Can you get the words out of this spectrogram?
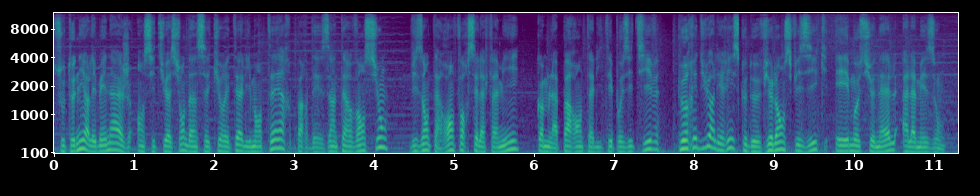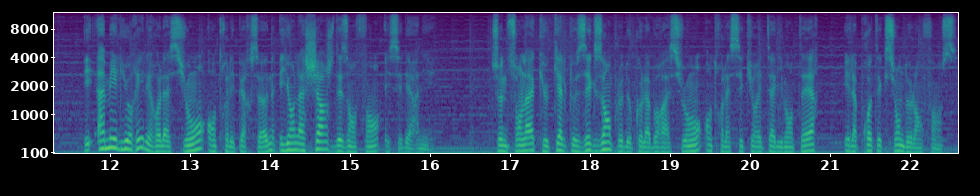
Soutenir les ménages en situation d'insécurité alimentaire par des interventions visant à renforcer la famille, comme la parentalité positive, peut réduire les risques de violences physiques et émotionnelles à la maison et améliorer les relations entre les personnes ayant la charge des enfants et ces derniers. Ce ne sont là que quelques exemples de collaboration entre la sécurité alimentaire et la protection de l'enfance.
